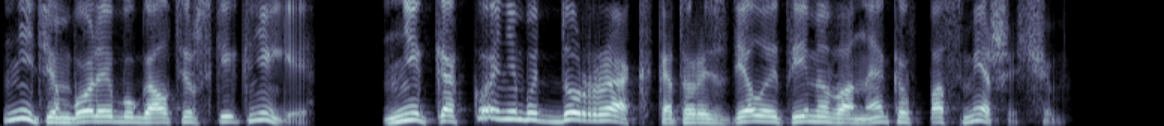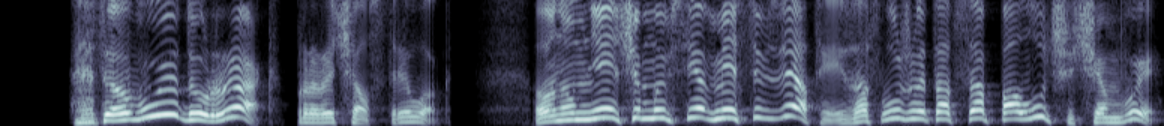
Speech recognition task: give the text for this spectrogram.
ни тем более бухгалтерские книги. Не какой-нибудь дурак, который сделает имя Ванеков посмешищем. «Это вы дурак!» — прорычал Стрелок. «Он умнее, чем мы все вместе взятые, и заслуживает отца получше, чем вы».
